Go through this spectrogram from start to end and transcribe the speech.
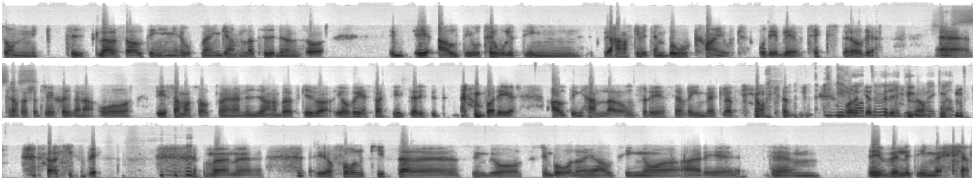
Sonic-titlar, så allting hänger ihop med den gamla tiden. Så är allt är otroligt in... Han har skrivit en bok, har han gjort. Och det blev texter av det. Eh, till de första tre skivorna. Och det är samma sak med den här nya han har börjat skriva. Jag vet faktiskt inte riktigt vad det är allting handlar om för det är så jävla invecklat. Jag orkar, det låter väldigt invecklat. Men eh, ja, folk hittar eh, symbol, symboler i allting och ja, det är... Um, det är väldigt invecklat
